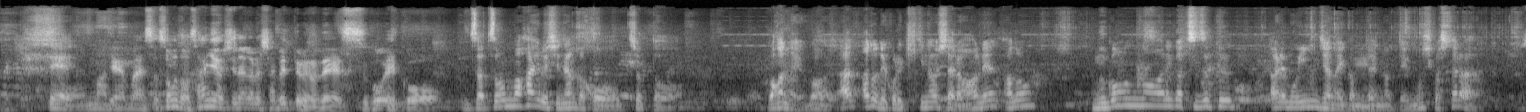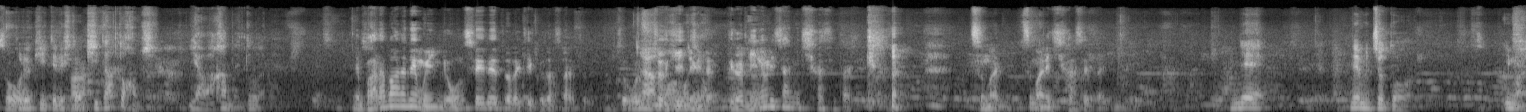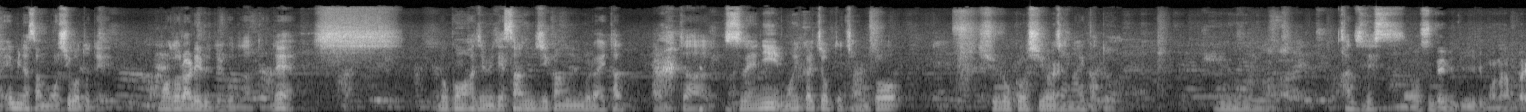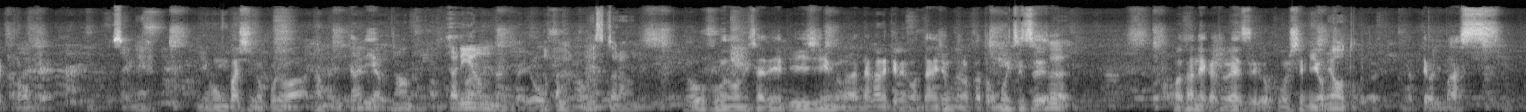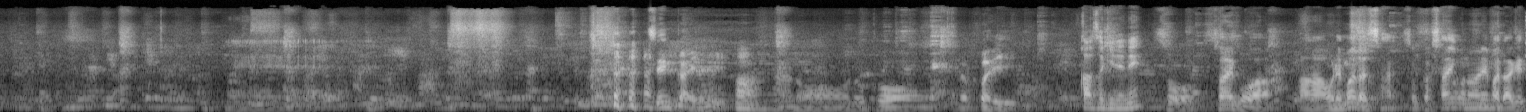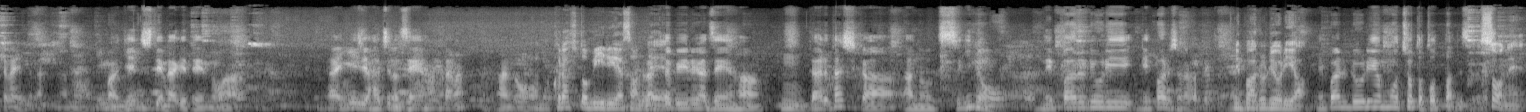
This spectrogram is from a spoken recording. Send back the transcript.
て、まあい、や、まあ、そそもそも作業しながら喋ってるので、すごいこ雑音も入るしなんかこうちょっとわかんない、まあ、あ後でこれ聞き直したらあれあの無言のあれが続くあれもいいんじゃないかみたいになって、もしかしたら。これを聞いてる人ははい聞いた後かもしれないいやわかんない。どうだろいやバラバラでもいいんで音声データだけくださいと。俺もちょっと聞いてみたあいてかみのりさんに聞かせたい。妻に妻に聞かせたい、うででもちょっと今海老名さんもお仕事で戻られるということだったので録音始めて3時間ぐらい経った末にもう一回ちょっとちゃんと収録をしようじゃないかという感じです。もうすでにビールも何杯か飲んで。ですよね。日本橋のこれはなんだイタリアン。なんだイタリアンのなんか洋風の。レストラン。洋風のお店で BGM が流れてるのは大丈夫なのかと思いつつでわかんないからとりあえず録音してみようとうことでやっております。前回 うん。あの録音やっぱり川崎でね。そう。最後はあー俺まださそっか最後のあれまだ上げてないんだな。あの今現時点で上げてるのは第28の前半かな。あのあのクラフトビール屋さんクラフトでビールが前半。うん。であれ確かあの次のネパール料理ネパールじゃなかったっけ？ネパール料理屋。ネパール料理屋もちょっと取ったんですよね。そうね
